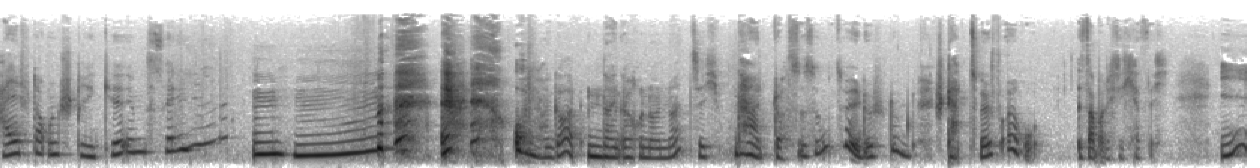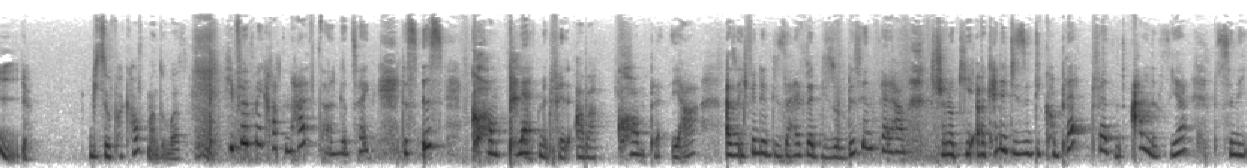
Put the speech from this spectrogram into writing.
Halfter und Stricke im Sale. Mhm. oh mein Gott, 9,99 Euro. Na, das ist im Sale, das stimmt. Statt 12 Euro. Ist aber richtig hässlich. Ih. Wieso verkauft man sowas? Hier wird mir gerade ein Halfter angezeigt. Das ist komplett mit Fell, aber komplett, ja. Also ich finde diese Halfter, die so ein bisschen Fell haben, ist schon okay. Aber kennt ihr diese, die komplett Fell sind? Alles, ja? Das finde ich.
